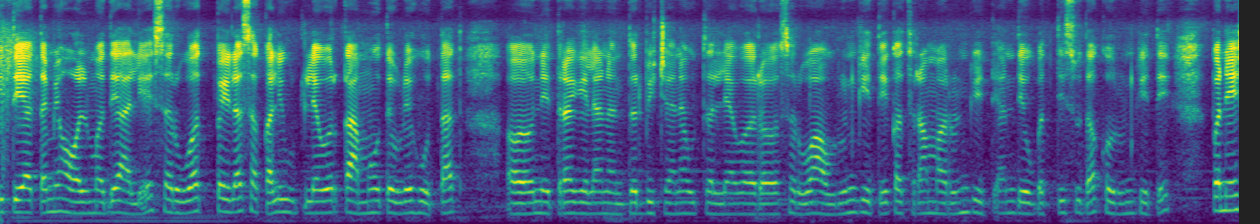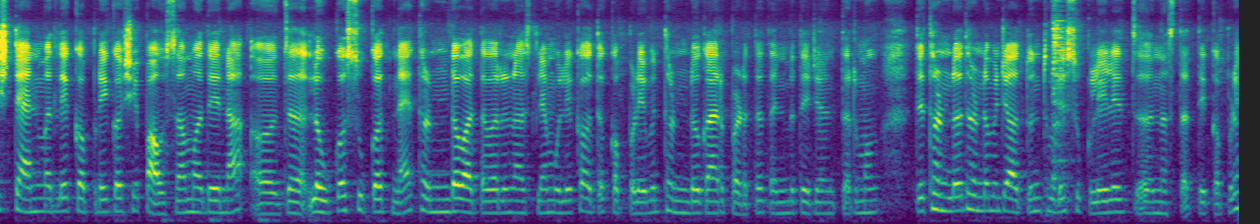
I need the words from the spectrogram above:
इथे आता मी हॉलमध्ये आली आहे. सर्वात पहिला सकाळी उठल्यावर कामं तेवढे होतात. नेत्रा गेल्यानंतर बिछाण्या उचलल्यावर सर्व आवरून घेते कचरा मारून घेते आणि देवबत्तीसुद्धा करून घेते. पण हे स्टँडमधले कपडे कसे पावसामध्ये ना ज लवकर सुकत नाही थंड वातावरण असल्यामुळे काय होतं कपडे पण थंडगार पडतात आणि मग त्याच्यानंतर मग ते थंड थंड म्हणजे आतून थोडे सुकलेलेच नसतात ते कपडे.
